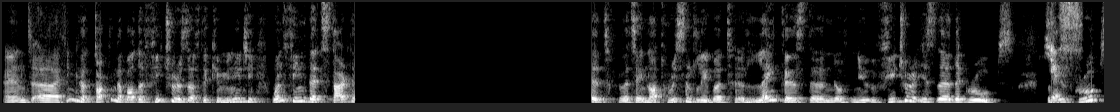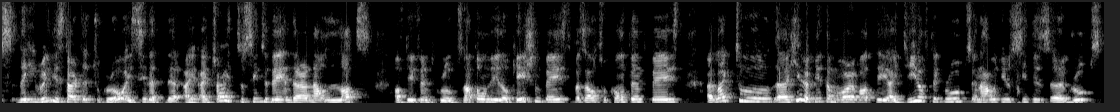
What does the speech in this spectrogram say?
And uh, I think uh, talking about the features of the community, one thing that started let's say not recently, but latest uh, new feature is the, the groups. So yes. these groups, they really started to grow. I see that there, I, I tried to see today, and there are now lots of different groups, not only location based, but also content based. I'd like to uh, hear a bit more about the idea of the groups and how do you see these uh, groups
